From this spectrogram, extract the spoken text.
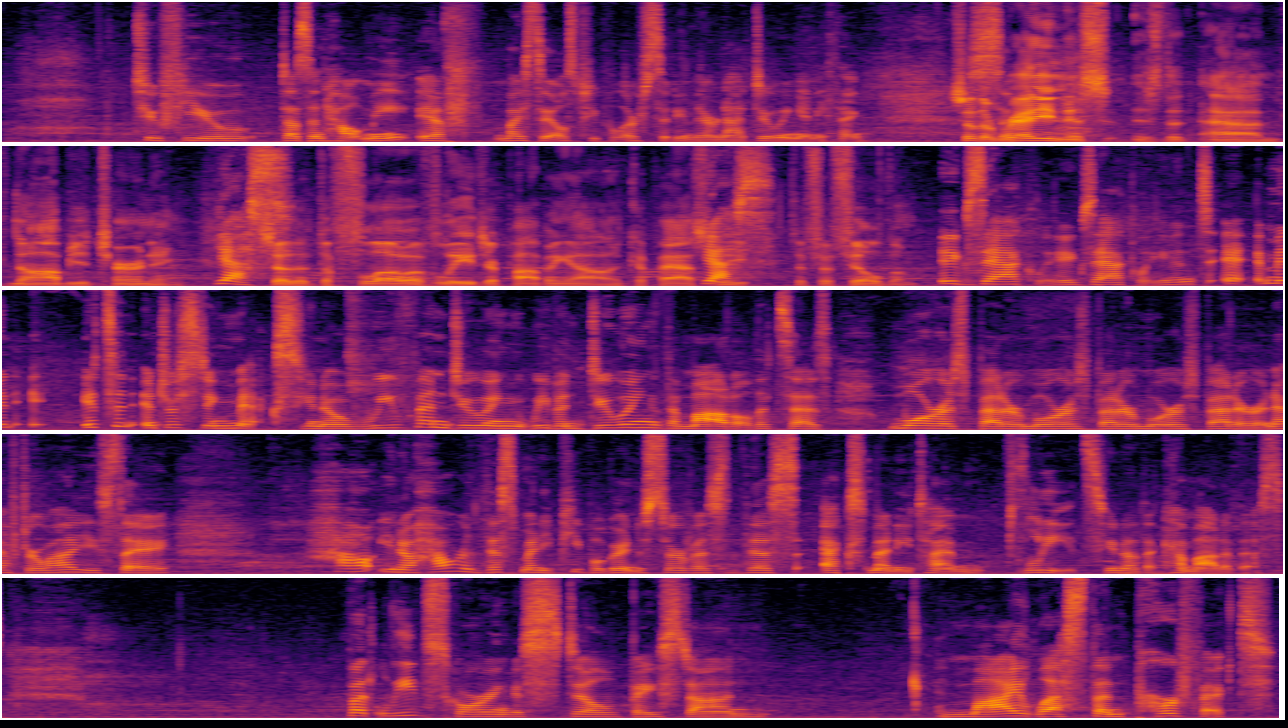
Too few doesn't help me if my salespeople are sitting there not doing anything. So the readiness is the um, knob you're turning. Yes. So that the flow of leads are popping out and capacity Yes. to fulfill them. Exactly, exactly. And it's- I mean, it- it's an interesting mix. You know, we've been doing we've been doing the model that says more is better, more is better, more is better. And after a while, you say, how you know how are this many people going to service this X many times leads? You know that come out of this. But lead scoring is still based on my less than perfect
